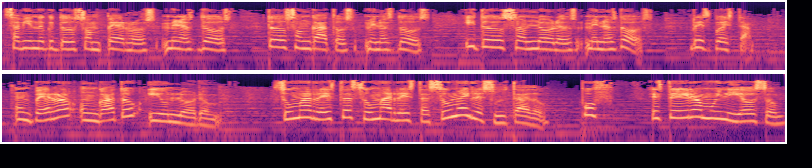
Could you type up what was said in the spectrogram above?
sabiendo que todos son perros, menos dos, todos son gatos, menos dos, y todos son loros, menos dos? Respuesta. Un perro, un gato y un loro. Suma, resta, suma, resta, suma y resultado. Puf, este era muy lioso.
